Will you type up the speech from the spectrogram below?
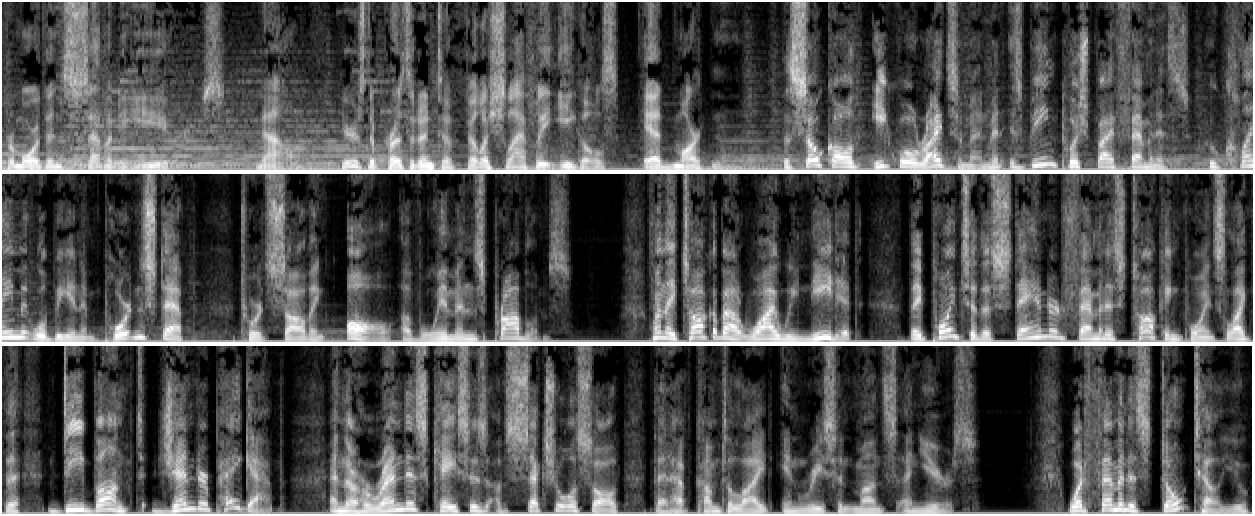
for more than 70 years. Now, Here's the president of Phyllis Schlafly Eagles, Ed Martin. The so called Equal Rights Amendment is being pushed by feminists who claim it will be an important step towards solving all of women's problems. When they talk about why we need it, they point to the standard feminist talking points like the debunked gender pay gap and the horrendous cases of sexual assault that have come to light in recent months and years. What feminists don't tell you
